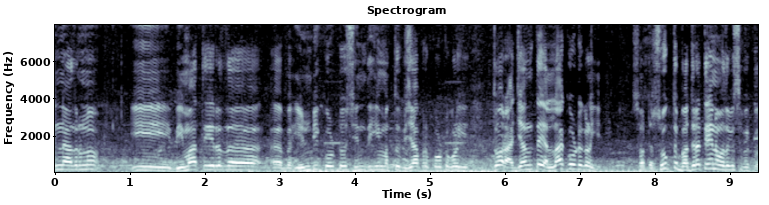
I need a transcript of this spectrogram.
ಇನ್ನಾದ್ರೂ ಈ ಭೀಮಾ ತೀರದ ಇಂಡಿ ಕೋರ್ಟು ಸಿಂದಗಿ ಮತ್ತು ಬಿಜಾಪುರ ಕೋರ್ಟುಗಳಿಗೆ ಅಥವಾ ರಾಜ್ಯಾದ್ಯಂತ ಎಲ್ಲ ಕೋರ್ಟುಗಳಿಗೆ. ಸ್ವಲ್ಪ ಸೂಕ್ತ ಭದ್ರತೆಯನ್ನು ಒದಗಿಸಬೇಕು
